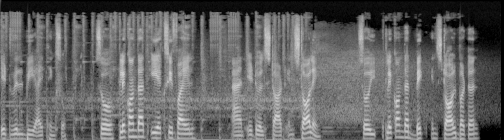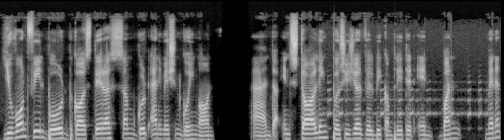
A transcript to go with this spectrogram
it will be, I think so so click on that exe file and it will start installing. So click on that big install button. You won't feel bored because there are some good animation going on and the installing procedure will be completed in one minute.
